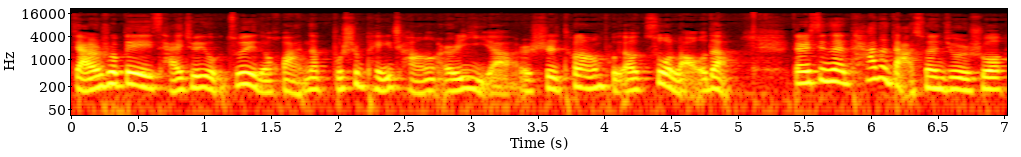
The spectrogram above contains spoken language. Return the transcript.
假如说被裁决有罪的话，那不是赔偿而已啊，而是特朗普要坐牢的。但是现在他的打算就是说，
